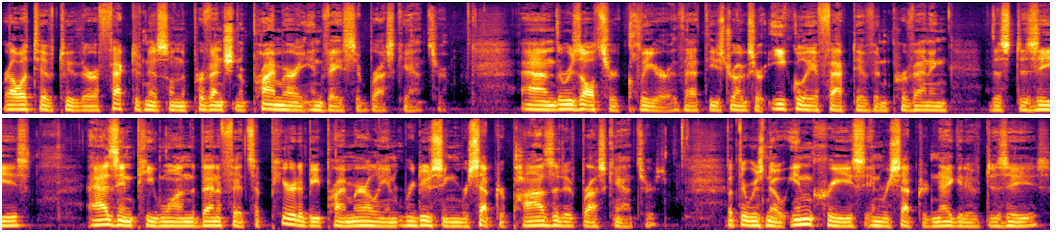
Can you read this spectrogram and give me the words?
relative to their effectiveness on the prevention of primary invasive breast cancer. And the results are clear that these drugs are equally effective in preventing this disease. As in P1, the benefits appear to be primarily in reducing receptor positive breast cancers, but there was no increase in receptor negative disease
